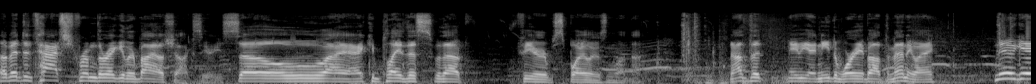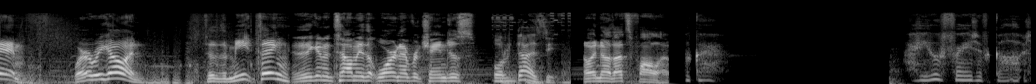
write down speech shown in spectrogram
a bit detached from the regular Bioshock series, so I, I can play this without fear of spoilers and whatnot. Not that maybe I need to worry about them anyway. New game! Where are we going? To the meat thing? Are they gonna tell me that war never changes? Or does he? Oh wait, no, that's Fallout. Booker, are you afraid of God?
